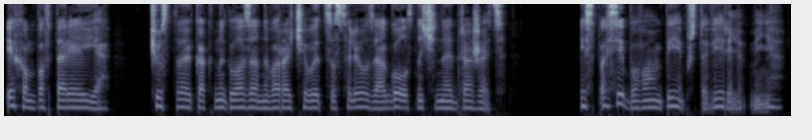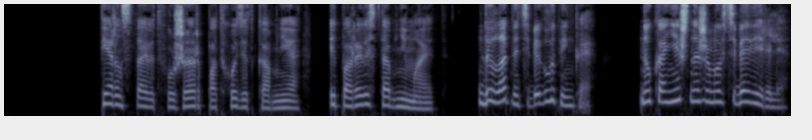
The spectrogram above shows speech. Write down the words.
Эхом повторяю я, чувствуя, как на глаза наворачиваются слезы, а голос начинает дрожать. «И спасибо вам обеим, что верили в меня». Ферн ставит фужер, подходит ко мне и порывисто обнимает. «Да ладно тебе, глупенькая. Ну, конечно же, мы в тебя верили».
